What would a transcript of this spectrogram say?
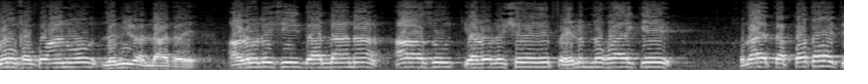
یو فقانو ضمیر الله ته اړول شي د الله نه آسو چړول شي په علم د خدای کې خدای ته پته و چې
